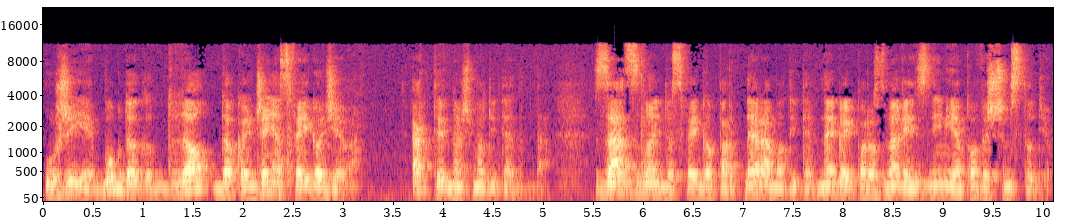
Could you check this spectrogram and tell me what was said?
użyje Bóg do, do dokończenia swojego dzieła? Aktywność modlitewna. Zadzwoń do swojego partnera modlitewnego i porozmawiaj z nimi o powyższym studium.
